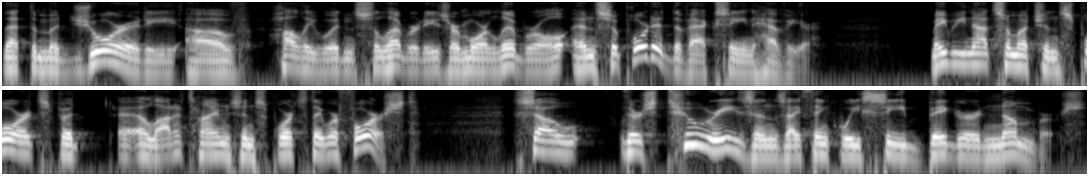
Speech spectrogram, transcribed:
that the majority of Hollywood and celebrities are more liberal and supported the vaccine heavier. Maybe not so much in sports, but a lot of times in sports they were forced. So there's two reasons I think we see bigger numbers.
